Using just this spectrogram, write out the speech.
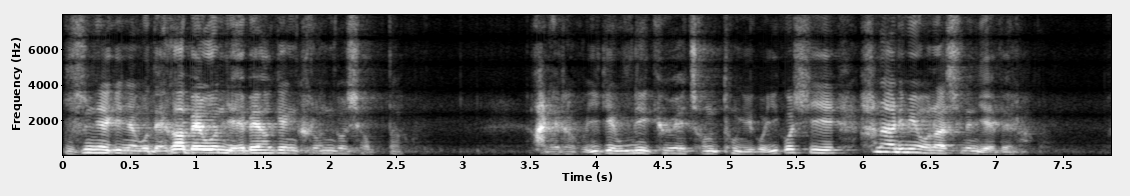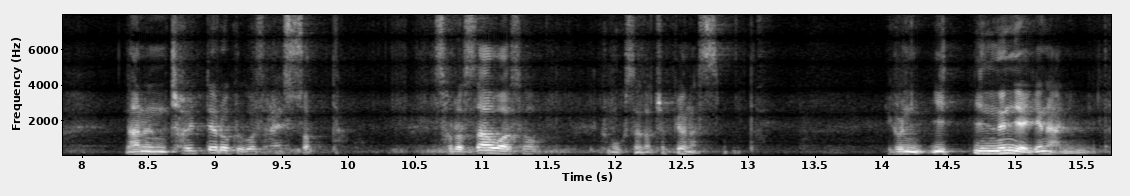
무슨 얘기냐고 내가 배운 예배하기엔 그런 것이 없다고 아니라고 이게 우리 교회 전통이고 이것이 하나님이 원하시는 예배라고 나는 절대로 그것을 할 수 없다고 서로 싸워서 그 목사가 쫓겨났습니다. 이건 있는 얘기는 아닙니다.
